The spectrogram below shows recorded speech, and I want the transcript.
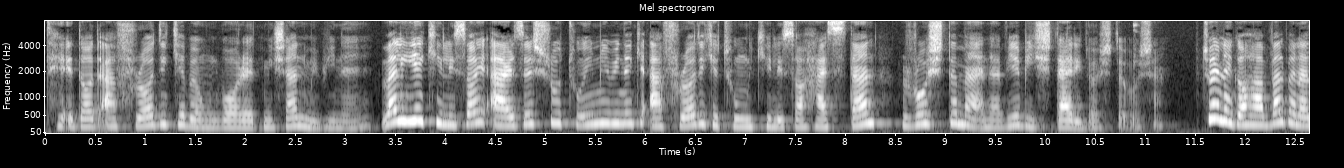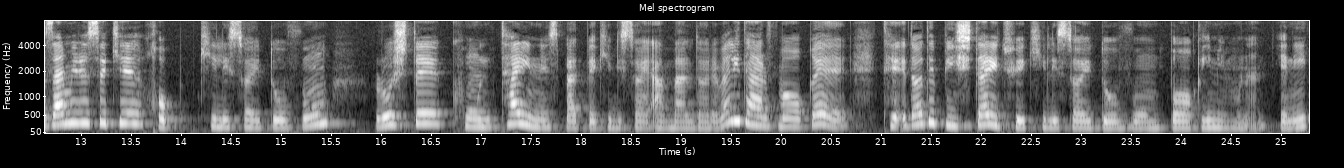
تعداد افرادی که به اون وارد میشن می‌بینه. ولی یه کلیسای ارزش رو تو این می‌بینه که افرادی که تو اون کلیسا هستن رشد معنوی بیشتری داشته باشن. توی نگاه اول به نظر می‌رسه که خب کلیسای دوم رشد کندتری نسبت به کلیسای اول داره. ولی در واقع تعداد بیشتری توی کلیسای دوم باقی میمونن. یعنی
